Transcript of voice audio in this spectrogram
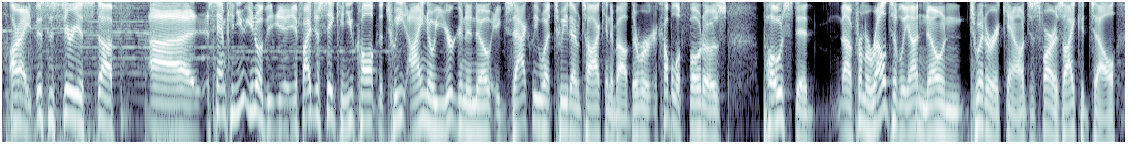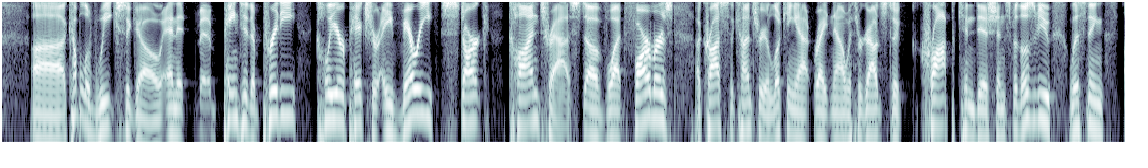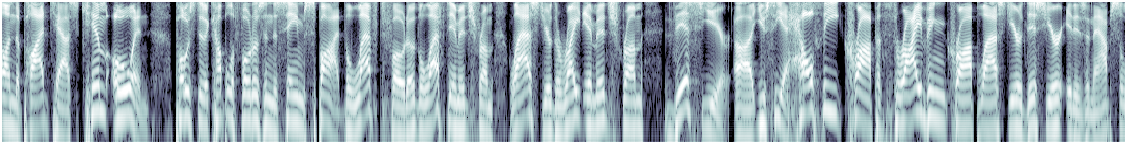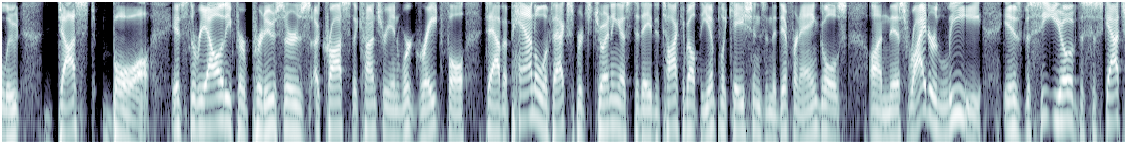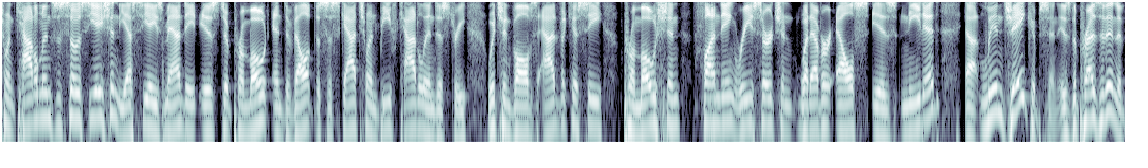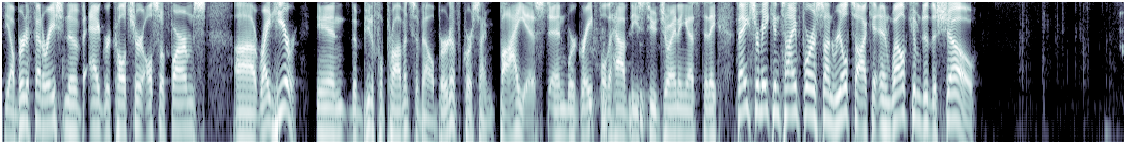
All right, this is serious stuff. Uh, Sam, can you, you know, the, if I just say, can you call up the tweet? I know you're going to know exactly what tweet I'm talking about. There were a couple of photos posted uh, from a relatively unknown Twitter account, as far as I could tell, uh, a couple of weeks ago, and it uh, painted a pretty clear picture, a very stark contrast of what farmers across the country are looking at right now with regards to crop conditions. For those of you listening on the podcast, Kim Owen posted a couple of photos in the same spot. The left photo, the left image from last year, the right image from this year. Uh, you see a healthy crop, a thriving crop last year. This year, it is an absolute dust bowl. It's the reality for producers across the country, and we're grateful to have a panel of experts joining us today to talk about the implications and the different angles on this. Ryder Lee is the CEO of the Saskatchewan Cattlemen's Association. The SCA's mandate is to promote and develop the Saskatchewan beef cattle industry, which involves advocacy, promotion, funding, research, and whatever else is needed. Uh, Lynn Jacobson is the president of the Alberta Federation of Agriculture, also farms uh, right here in the beautiful province of Alberta. Of course, I'm biased, and we're grateful to have these two joining us today. Thanks for making time for us on Real Talk, and welcome to the show.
